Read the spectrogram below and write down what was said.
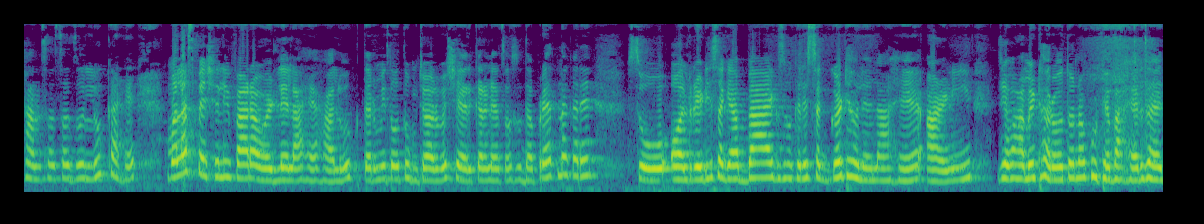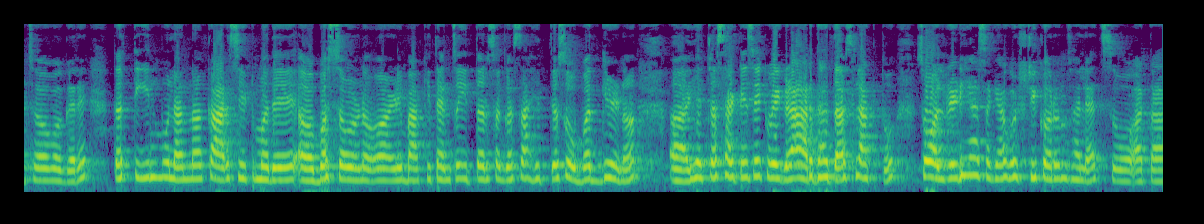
छानसा असा जो लुक आहे मला स्पेशली फार आवडलेला आहे हा लुक तर मी तो तुमच्याबरोबर शेअर करण्याचा सुद्धा प्रयत्न करेन. सो ऑलरेडी सगळ्या बॅग्स वगैरे सगळं ठेवलेलं आहे. आणि जेव्हा आम्ही ठरवतो ना कुठे बाहेर जायचं वगैरे तर तीन मुलांना कार सीटमध्ये बसवणं आणि बाकी त्यांचं इतर सगळं साहित्य सोबत घेणं ह्याच्यासाठीच एक वेगळा अर्धा तास लागतो. सो ऑलरेडी ह्या सगळ्या गोष्टी करून झाल्यात. सो आता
